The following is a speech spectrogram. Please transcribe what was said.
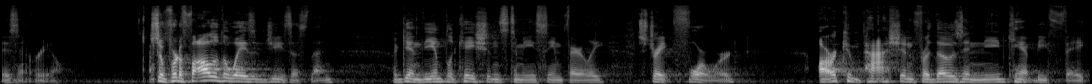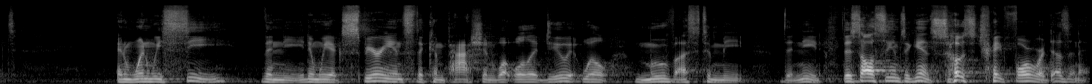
isn't real. So, for to follow the ways of Jesus, then, again, the implications to me seem fairly straightforward. Our compassion for those in need can't be faked. And when we see the need and we experience the compassion, what will it do? It will move us to meet the need. This all seems, again, so straightforward, doesn't it?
